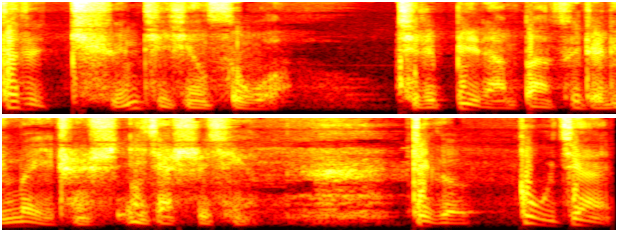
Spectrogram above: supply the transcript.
但是，群体性自我其实必然伴随着另外一层事一件事情，这个构建。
